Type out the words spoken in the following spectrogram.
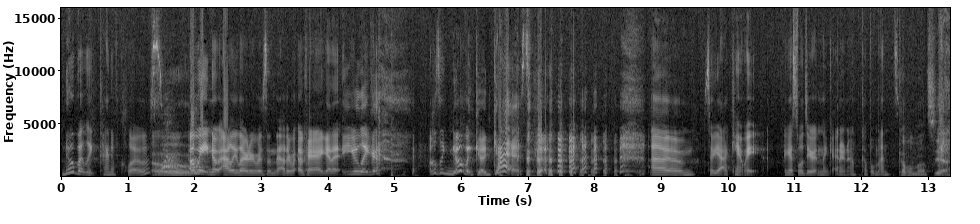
No, but like kind of close. Oh. Oh wait, no, Ali Larter was in the other one. Okay, I get it. You like I was like, no, but good guess. um so yeah, can't wait. I guess we'll do it in like, I don't know, a couple months. Couple months. Yeah.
